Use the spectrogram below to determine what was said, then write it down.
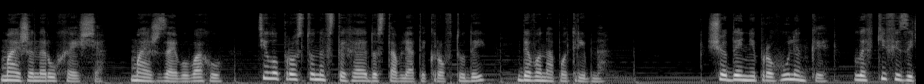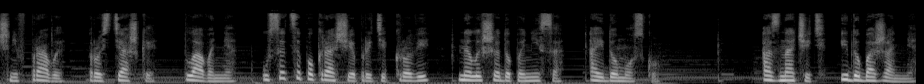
майже не рухаєшся, маєш зайву вагу, тіло просто не встигає доставляти кров туди, де вона потрібна. Щоденні прогулянки, легкі фізичні вправи, розтяжки, плавання усе це покращує притік крові не лише до пеніса, а й до мозку. А значить, і до бажання.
